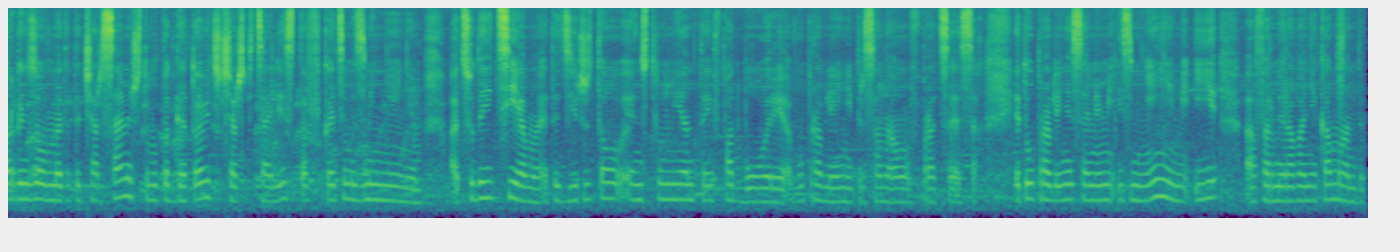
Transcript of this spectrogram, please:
организовываем этот HR-саммит, чтобы подготовить HR-специалистов к этим изменениям. Отсюда и темы. Это digital-инструменты в подборе, в управлении персоналом, в процессах. Это управление самими изменениями и а, формирование команды.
